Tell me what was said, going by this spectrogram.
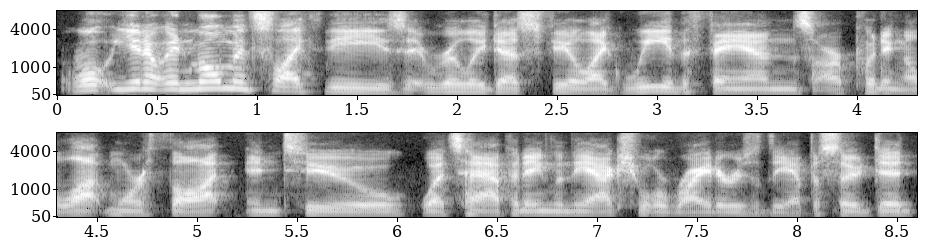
Well, you know, in moments like these, it really does feel like we, the fans, are putting a lot more thought into what's happening than the actual writers of the episode did.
